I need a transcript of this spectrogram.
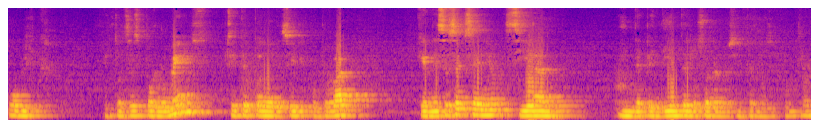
Pública. Entonces, por lo menos, sí te puedo decir y comprobar que en ese sexenio sí eran independientes los órganos internos de control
